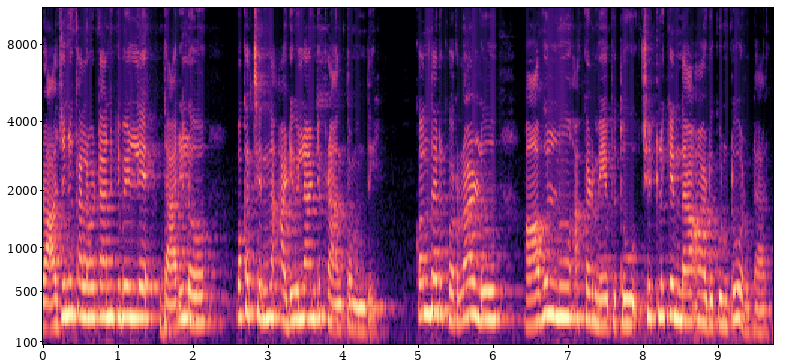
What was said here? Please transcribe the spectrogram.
రాజుని కలవటానికి వెళ్ళే దారిలో ఒక చిన్న అడవి లాంటి ప్రాంతం ఉంది. కొందరు కుర్రాళ్ళు ఆవులను అక్కడ మేపుతూ చెట్లు కింద ఆడుకుంటూ ఉంటారు.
